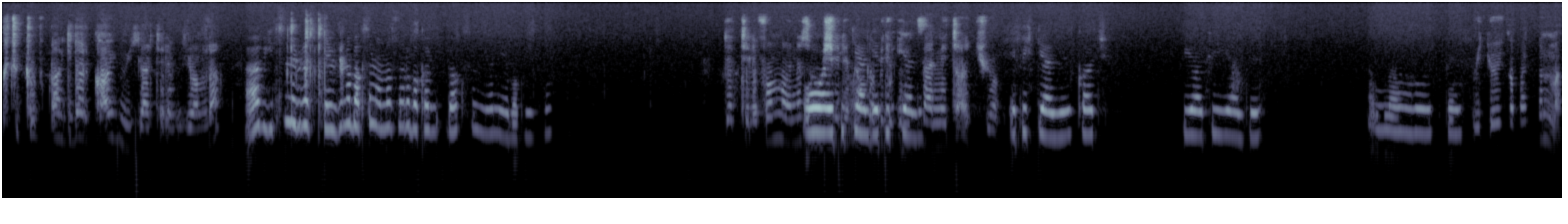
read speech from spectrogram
Küçük çocuklar gider kayu izler televizyonda. Abi gitsin de biraz televizyona baksın ondan sonra baka baksın ya niye bakıyorsun? Ya telefonla oynasın Oo, bir şey Epic demiyorum geldi, bir de interneti açıyor. Epic geldi. Kaç? VIP geldi. Allahu Ekber. Videoyu kapattın mı?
